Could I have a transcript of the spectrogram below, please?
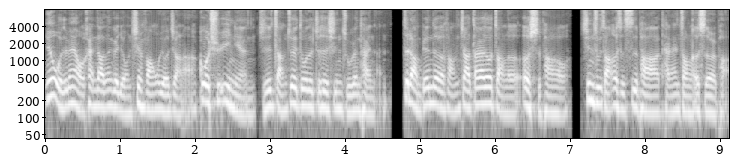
因为我这边有看到那个永庆房屋有讲了，过去一年其实涨最多的就是新竹跟台南，这两边的房价大概都涨了二十趴哦。新竹涨二十四趴，台南涨了二十二趴，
